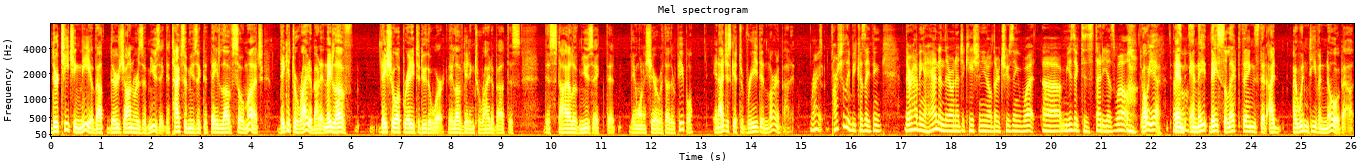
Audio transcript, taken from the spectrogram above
they're teaching me about their genres of music, the types of music that they love so much. They get to write about it, and they love. They show up ready to do the work. They love getting to write about this, this style of music that they want to share with other people, and I just get to read and learn about it. Right. Partially because I think they're having a hand in their own education. You know, they're choosing what uh, music to study as well. Oh yeah, That's and awesome. and they they select things that I I wouldn't even know about,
